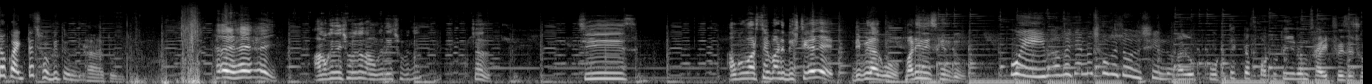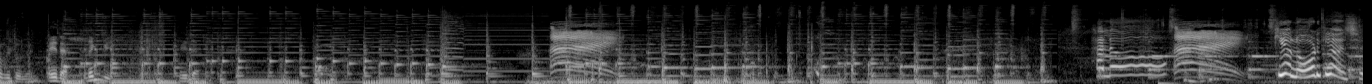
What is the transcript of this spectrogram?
চ কয়েকটা ছবি তুলি হ্যাঁ তুল হেই হেই হেই আমাকে দিয়ে ছবি তুল আমাকে দিয়ে ছবি তুল। চল। চিজ আমাকে হোয়াটসঅ্যাপ পাঠিয়ে দিস ঠিক আছে? ডিপি রাখব পাঠিয়ে দিস কিন্তু। ও এইভাবে কেন ছবি তুলছিল? আর ও প্রত্যেকটা ফটোতে এরকম সাইড ফেসে ছবি তোলে। এই দেখ দেখবি? এই দেখ। হ্যালো কি হলো? ওর কি হয়েছে?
